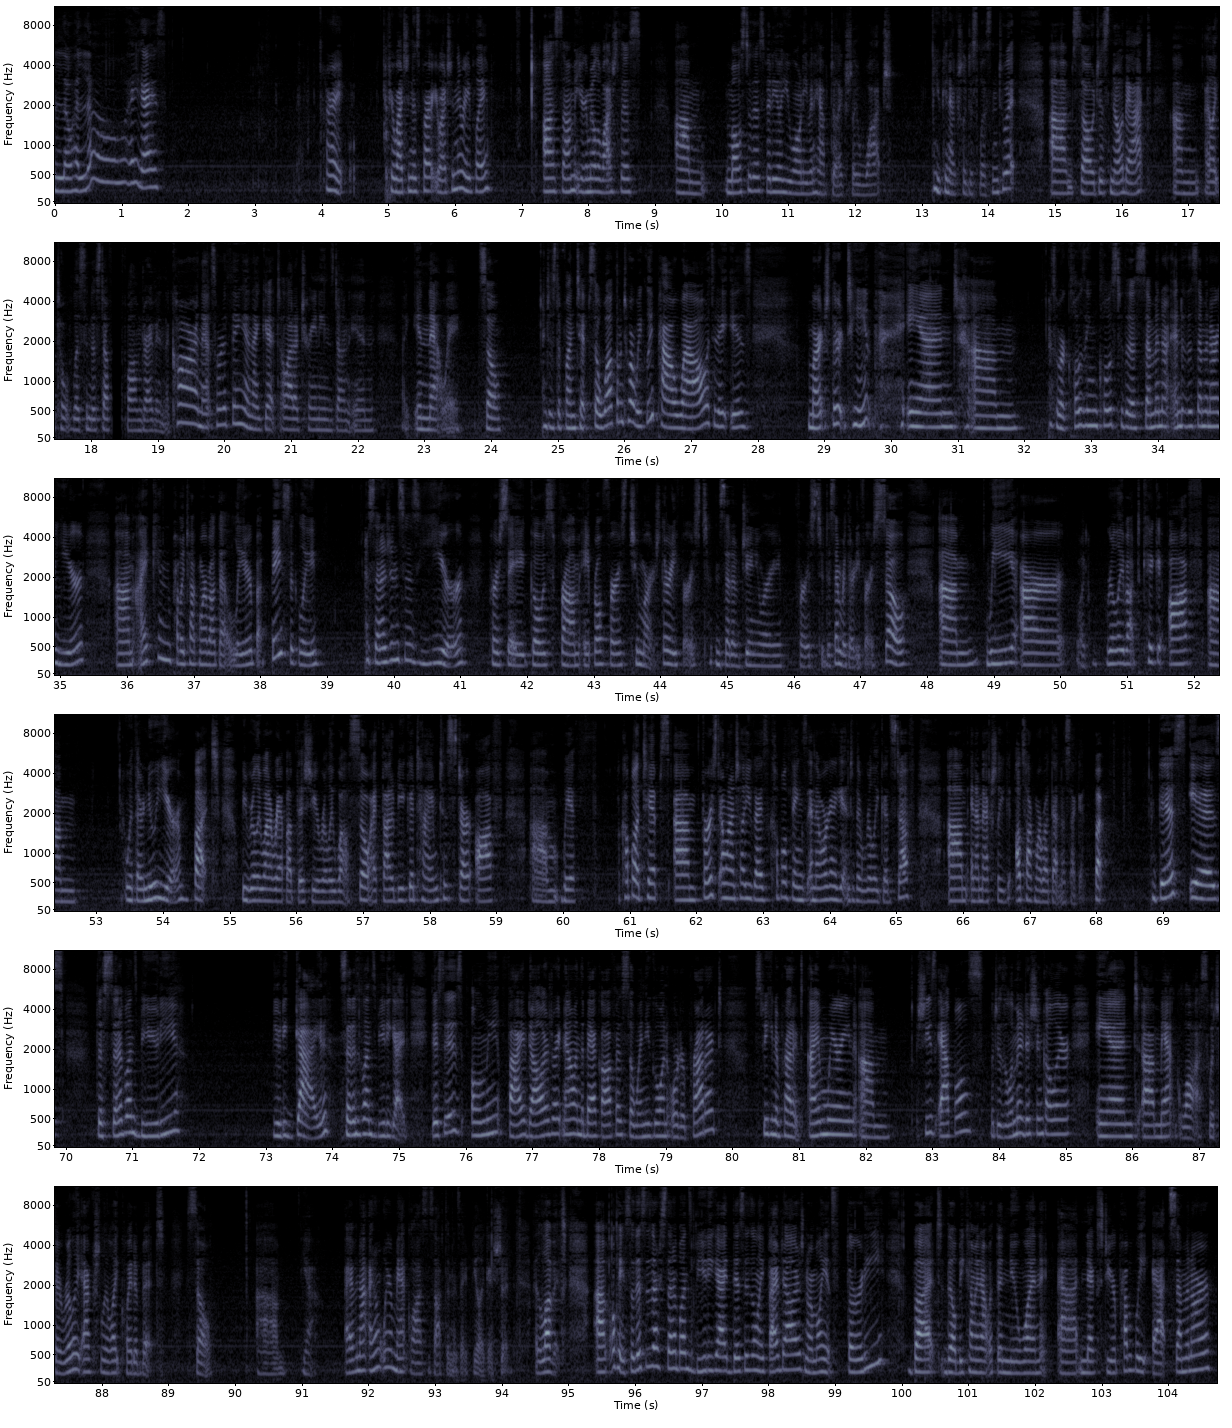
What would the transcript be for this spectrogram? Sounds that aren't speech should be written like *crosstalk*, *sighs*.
Hello, hello. Hey guys. All right. If you're watching this part, you're watching the replay. Awesome. You're going to be able to watch this. Um, most of this video, you won't even have to actually watch. You can actually just listen to it. Um, so just know that. Um, I like to listen to stuff while I'm driving in the car and that sort of thing, and I get a lot of trainings done in like in that way. So just a fun tip. So welcome to our weekly powwow. Today is March 13th, and um, so we're closing close to the seminar end of the seminar year. Um, I can probably talk more about that later, but basically, Senegence's year per se goes from April 1st to March 31st instead of January 1st to December 31st. So um, we are like really about to kick it off. Um, with our new year, but we really want to wrap up this year really well. So I thought it'd be a good time to start off um, with a couple of tips. Um, first, I want to tell you guys a couple of things, and then we're going to get into the really good stuff. Um, and I'm actually, I'll talk more about that in a second. But this is the Cineblends Beauty Beauty Guide, *laughs* Cineblends Beauty Guide. This is only $5 right now in the back office, so when you go and order product, speaking of product, I'm wearing um, She's Apples, which is a limited edition color, and uh, Matte Gloss, which I really actually like quite a bit. So, um, yeah. I have not. I don't wear matte gloss as often as I feel like I should. I love it. Um, okay, so this is our Cineblends Beauty Guide. This is only five dollars. Normally it's thirty, but they'll be coming out with a new one uh, next year, probably at Seminar.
